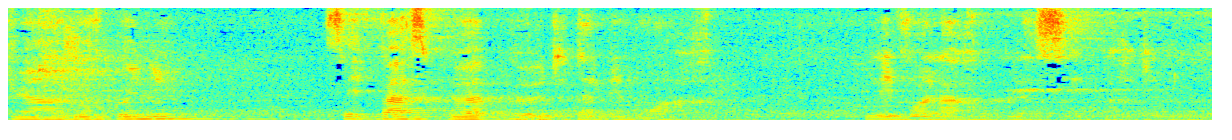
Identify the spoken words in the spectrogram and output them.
tu as un jour connus s'effacent peu à peu de ta mémoire. Les voilà remplacés par de nouveaux.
